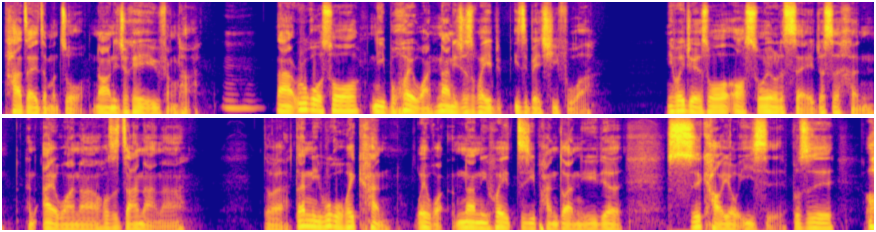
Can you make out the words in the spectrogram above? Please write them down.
他在怎么做，然后你就可以预防他。嗯哼，那如果说你不会玩，那你就是会一直被欺负啊。你会觉得说，哦，所有的谁就是很很爱玩啊，或是渣男啊，对啊。但你如果会看会玩，那你会自己判断你的思考有意思，不是哦，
